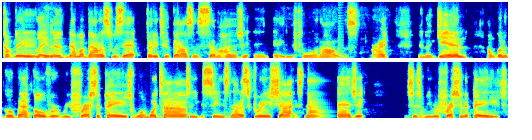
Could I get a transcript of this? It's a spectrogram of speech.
couple days later, now my balance was at $32,784, right? And again, I'm gonna go back over, refresh the page one more time so you can see it's not a screenshot, it's not magic, it's just me refreshing the page,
